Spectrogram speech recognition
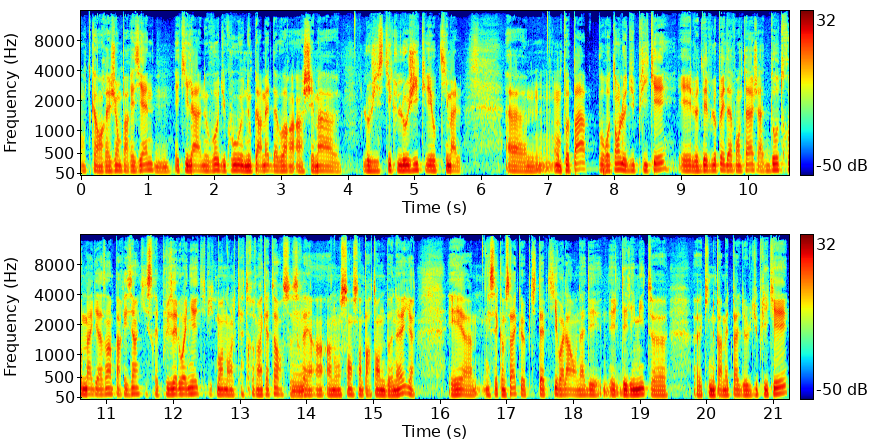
en tout cas en région parisienne, mm. et qui là, à nouveau, du coup, nous permettent d'avoir un schéma logistique logique et optimal. Euh, on ne peut pas pour autant le dupliquer et le développer davantage à d'autres magasins parisiens qui seraient plus éloignés. Typiquement dans le 94, ce serait mmh. un, non-sens en partant de Bonneuil. Et, euh, et c'est comme ça que petit à petit, voilà, on a des, limites euh, qui ne permettent pas de le dupliquer.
